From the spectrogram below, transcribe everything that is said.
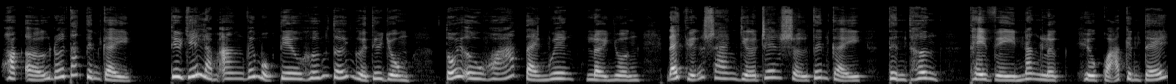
hoặc ở đối tác tin cậy. Tiêu chí làm ăn với mục tiêu hướng tới người tiêu dùng, tối ưu hóa tài nguyên, lợi nhuận đã chuyển sang dựa trên sự tin cậy, tình thân thay vì năng lực, hiệu quả kinh tế.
